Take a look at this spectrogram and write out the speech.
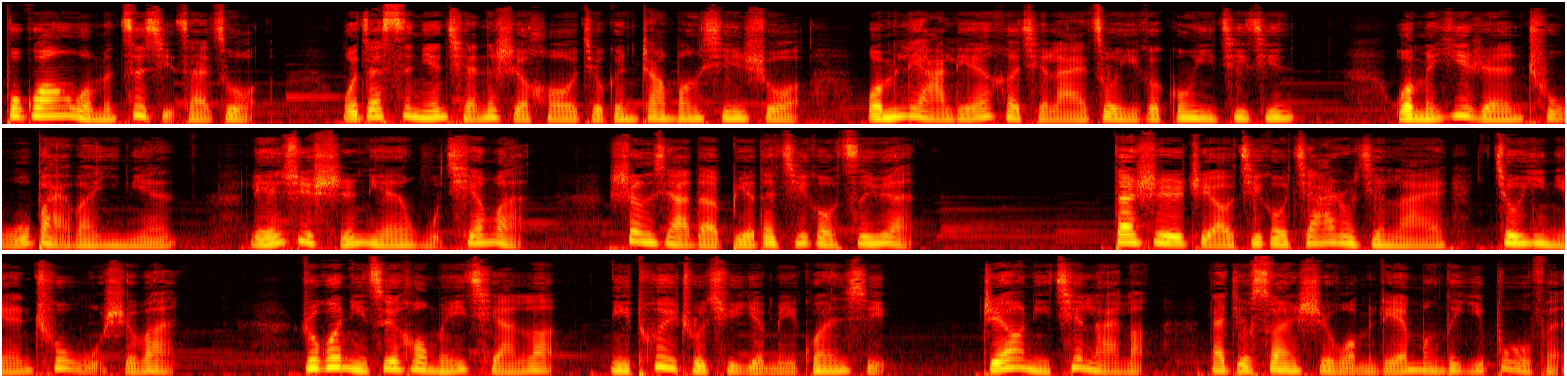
不光我们自己在做，我在四年前的时候就跟张邦鑫说，我们俩联合起来做一个公益基金，我们一人出五百万一年，连续十年五千万，剩下的别的机构自愿。但是只要机构加入进来，就一年出五十万。如果你最后没钱了，你退出去也没关系。只要你进来了，那就算是我们联盟的一部分。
